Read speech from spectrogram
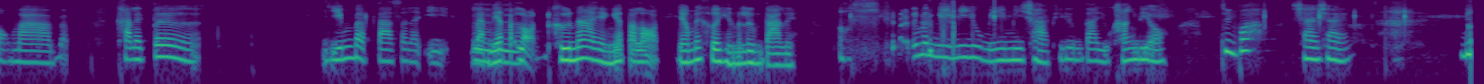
ออกมาแบบ character ยิ้มแบบตาสระอิแบบเนี้ยเออตลอดคือหน้าอย่างเงี้ยตลอดยังไม่เคยเห็นมันลืมตาเลยโอเคเอ้ยมันมีมีอยู่มีมีฉากที่ลืมตาอยู่ครั้งเดียว จริงปะใช่ใช่ดี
